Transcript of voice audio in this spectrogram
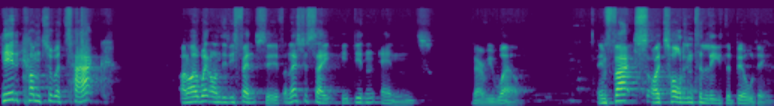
He had come to attack, and I went on the defensive. And let's just say it didn't end very well. In fact, I told him to leave the building.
